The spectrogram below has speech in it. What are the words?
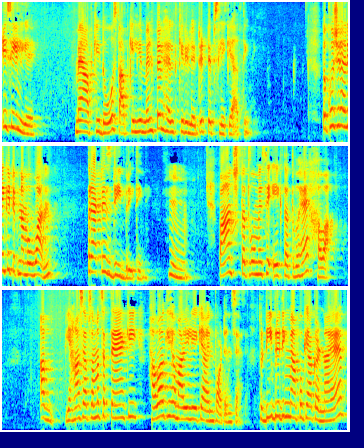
इसीलिए मैं आपकी दोस्त, आपके लिए मेंटल हेल्थ के रिलेटेड टिप्स लेके आती हूँ। तो खुश रहने की tip number one practice deep breathing पाँच तत्वों में से एक तत्व है हवा। अब यहाँ से आप समझ सकते हैं कि हवा की हमारे लिए क्या इंपॉर्टेंस है। तो डीप ब्रीदिंग में आपको क्या करना है?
